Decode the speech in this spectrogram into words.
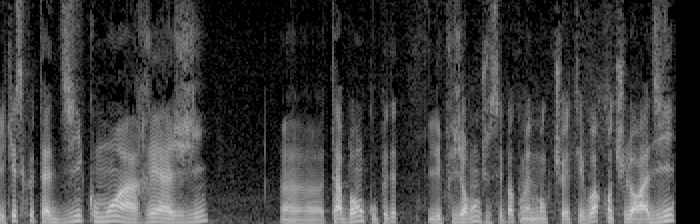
Et qu'est-ce que tu as dit? Comment a réagi euh, ta banque ou peut-être les plusieurs banques? Je ne sais pas combien de banques tu as été voir quand tu leur as dit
